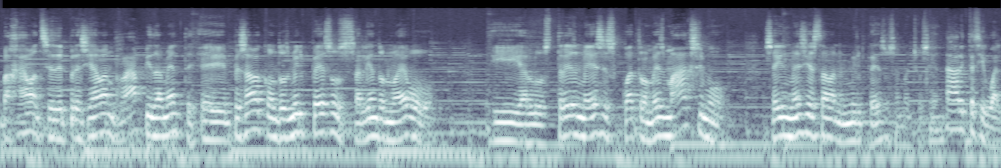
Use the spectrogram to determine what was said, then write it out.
bajaban, se depreciaban rápidamente. Eh, empezaba con dos mil pesos saliendo nuevo y a los tres meses, cuatro meses máximo, seis meses ya estaban en mil pesos, en 800. Ah, ahorita es igual,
